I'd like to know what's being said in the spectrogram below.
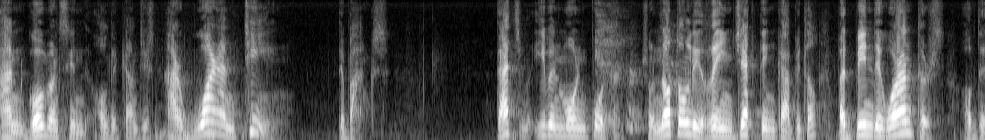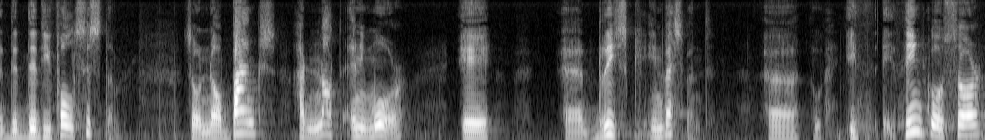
and governments in all the countries are guaranteeing the banks. That's even more important. So not only re-injecting capital, but being the guarantors of the, the, the default system. So now banks are not anymore a, a risk investment. Uh, if, if things go sour,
